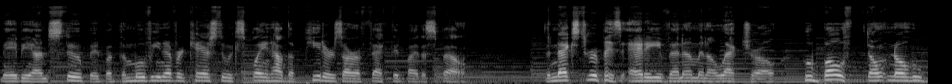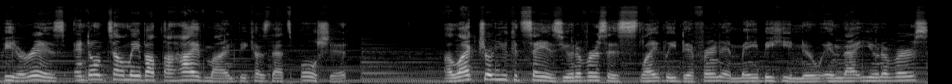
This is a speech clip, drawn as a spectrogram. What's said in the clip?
maybe I'm stupid, but the movie never cares to explain how the Peters are affected by the spell. The next group is Eddie, Venom, and Electro, who both don't know who Peter is and don't tell me about the hive mind because that's bullshit. Electro, you could say his universe is slightly different and maybe he knew in that universe,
